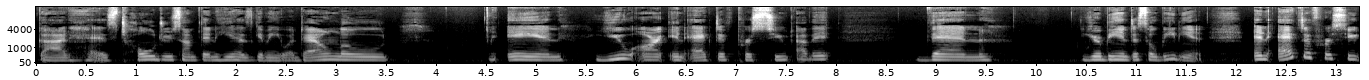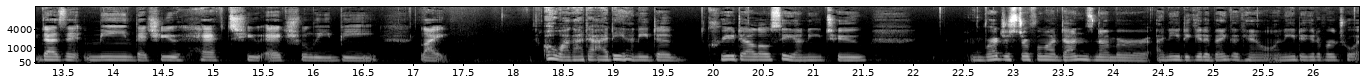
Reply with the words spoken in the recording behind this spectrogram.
God has told you something, He has given you a download, and you aren't in active pursuit of it, then you're being disobedient. And active pursuit doesn't mean that you have to actually be like, oh, I got the idea. I need to create the LLC. I need to register for my DUNS number. I need to get a bank account. I need to get a virtual.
